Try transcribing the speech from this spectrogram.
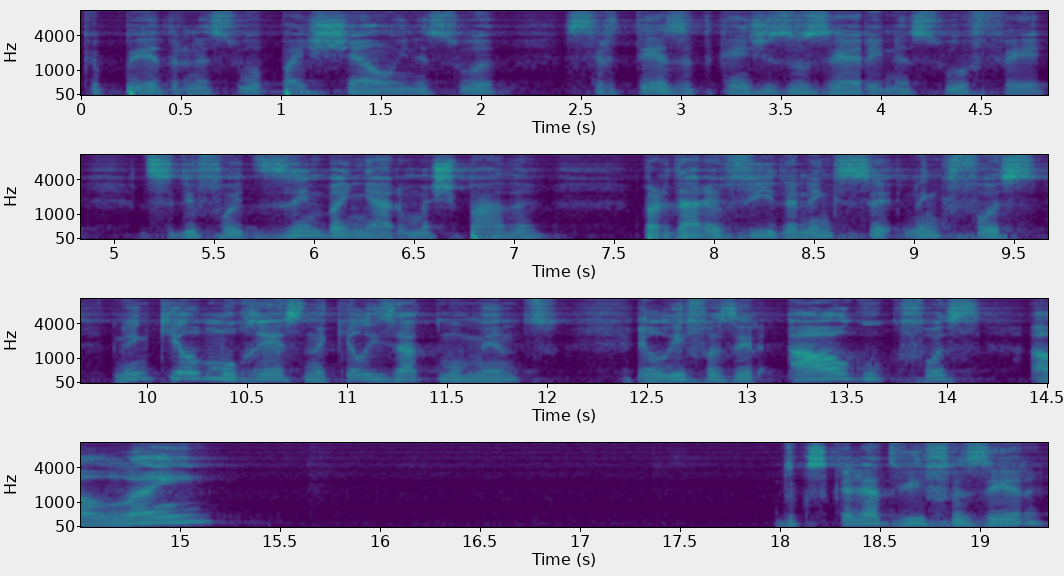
que Pedro, na sua paixão e na sua certeza de quem Jesus era e na sua fé, decidiu foi desembanhar uma espada para dar a vida, nem que, se, nem que fosse, nem que ele morresse naquele exato momento, ele ia fazer algo que fosse além do que se calhar devia fazer,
